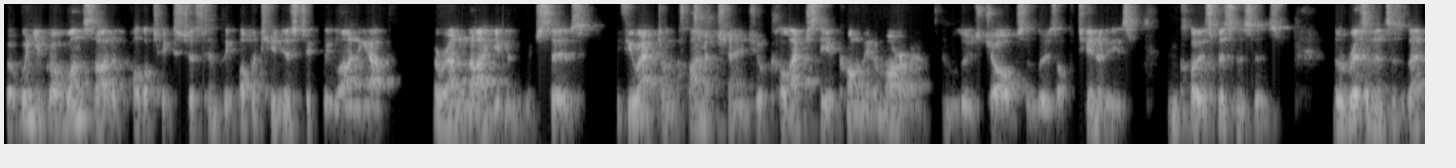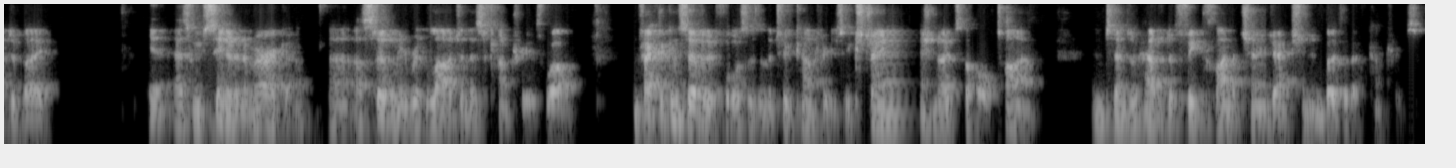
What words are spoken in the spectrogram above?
But when you've got one side of politics just simply opportunistically lining up around an argument which says if you act on climate change, you'll collapse the economy tomorrow and lose jobs and lose opportunities and close businesses. The resonances of that debate, as we've seen it in America, uh, are certainly writ large in this country as well. In fact, the conservative forces in the two countries exchange notes the whole time in terms of how to defeat climate change action in both of our countries.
